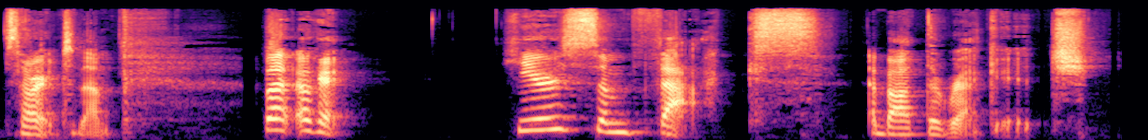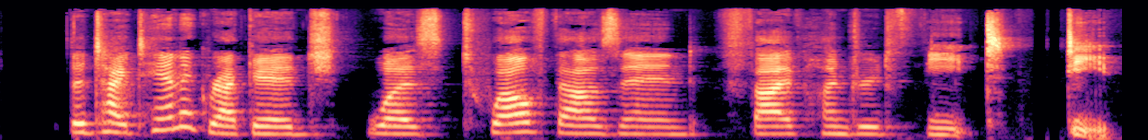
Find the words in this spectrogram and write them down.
sorry to them. But okay. Here's some facts about the wreckage. The Titanic wreckage was 12,500 feet deep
